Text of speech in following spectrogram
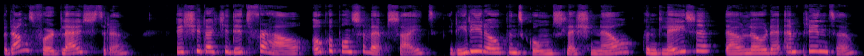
Bedankt voor het luisteren. Wist je dat je dit verhaal ook op onze website ridiro.com/nl kunt lezen, downloaden en printen?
